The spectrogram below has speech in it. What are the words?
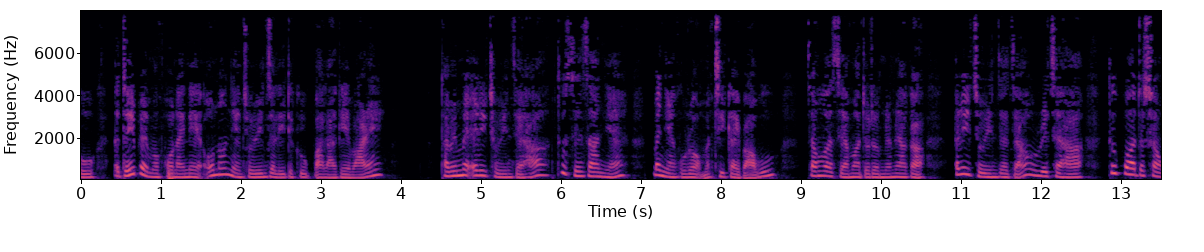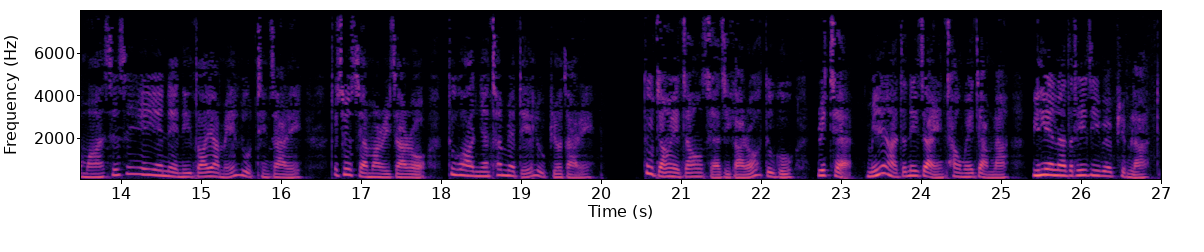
ကိုအတိတ်ပဲမဖော်နိုင်တဲ့အုံနှောင်းညံချိုရင်းချက်လေးတစ်ခု ပါလာခဲ့ပါတယ်။ဒါပေမဲ့ အဲ့ဒီချိုရင်းချက်ဟာ သူ့စဉ်းစားညံမှတ်ညံကိုတော့ မထိကြိုက်ပါဘူး။ကျောင်းက ဆရာမတော်တော်များများက အဲ့ဒီချိုရင်းချက်ကြောင့်ရစ်ချက်ဟာ သူ့ဘဝတစ်လျှောက်မှာစင်စင်ရဲရဲနဲ့ နေသွားရမယ်လို့ ထင်ကြတယ်။တချို့ဆရာမတွေကြတော့ သူဟာညံထက်မြက်တယ်လို့ ပြောကြတယ်။ သူ့ကျောင်းရဲ့ ကျောင်းဆရာကြီးကတော့ သူ့ကို Richard မင်းဟာ တနေ့ကျရင် ထောင်မဲကြမလား မီလီယံနာတထေးကြီးပဲ ဖြစ်မလားတ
